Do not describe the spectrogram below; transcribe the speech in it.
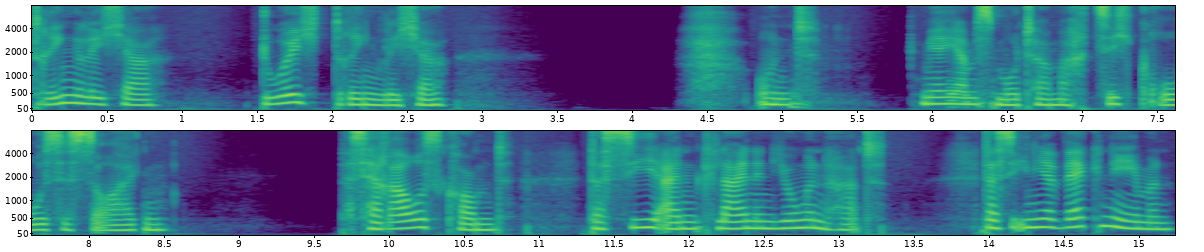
dringlicher, durchdringlicher. Und Mirjams Mutter macht sich große Sorgen, dass herauskommt, dass sie einen kleinen Jungen hat, dass sie ihn ihr wegnehmen.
